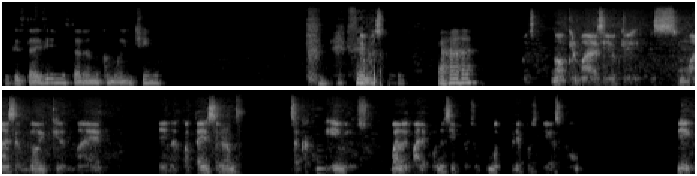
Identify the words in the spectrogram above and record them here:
lo que está diciendo, está hablando como en chino. Ajá. Pues, no, que el mae decía que es un mae de Seth Godin, que el mae en la cuenta de Instagram saca como libros. Bueno, el mae le pone así, pero son como tres diapositivas con, digo,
